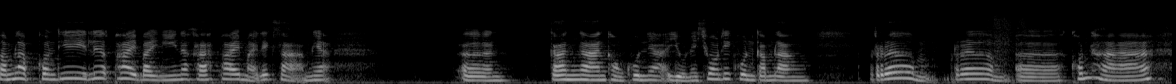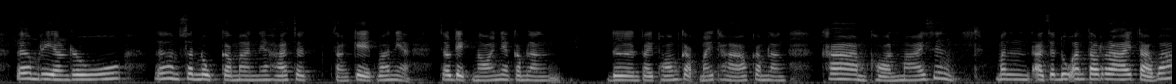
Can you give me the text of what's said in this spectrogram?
สำหรับคนที่เลือกไพ่ใบนี้นะคะไพ่หมายเลขสามเนี่ยการงานของคุณเนี่ยอยู่ในช่วงที่คุณกำลังเริ่มเริ่มค้นหา เริ่มเรียนรู้ เริ่มสนุกกับมันนะคะจะสังเกตว่าเนี่ยเจ้าเด็กน้อยเนี่ยกำลังเดินไปพร้อมกับไม้เท้ากำลังข้ามขอนไม้ ซึ่งมันอาจจะดูอันตรายแต่ว่า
